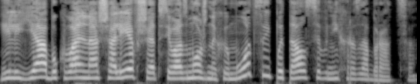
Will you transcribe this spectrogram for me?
Илья, буквально ошалевший от всевозможных эмоций, пытался в них разобраться.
